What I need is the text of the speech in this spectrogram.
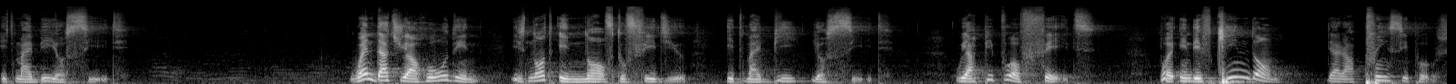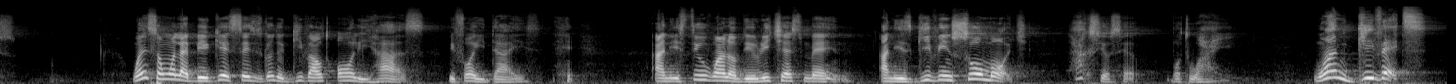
it might be your seed. When that you are holding is not enough to feed you, it might be your seed. We are people of faith, but in the kingdom, there are principles. When someone like Bill Gates says he's going to give out all he has before he dies, and he's still one of the richest men, and he's giving so much, ask yourself, but why? One giveth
